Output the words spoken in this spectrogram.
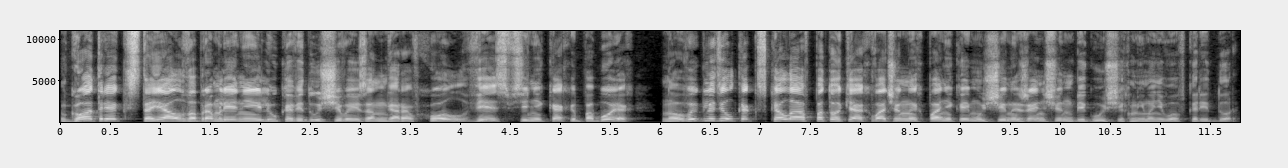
Готрик стоял в обрамлении люка, ведущего из ангара в холл, весь в синяках и побоях, но выглядел как скала в потоке охваченных паникой мужчин и женщин, бегущих мимо него в коридор.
